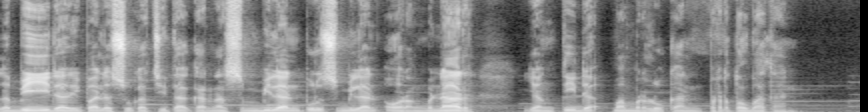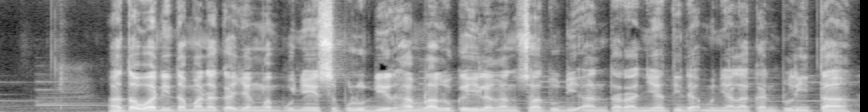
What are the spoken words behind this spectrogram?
lebih daripada sukacita karena 99 orang benar yang tidak memerlukan pertobatan. Atau wanita manakah yang mempunyai 10 dirham lalu kehilangan satu di antaranya tidak menyalakan pelita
